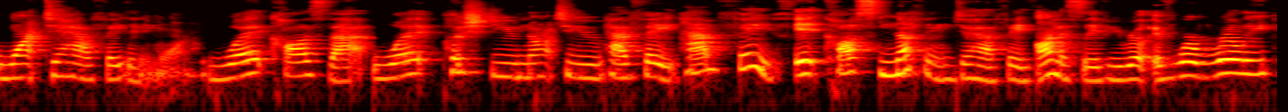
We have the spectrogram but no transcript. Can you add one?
want to have faith anymore? What caused that? What pushed you not to have faith? Have faith. It costs nothing to have faith. Honestly, if you real, if we're really,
